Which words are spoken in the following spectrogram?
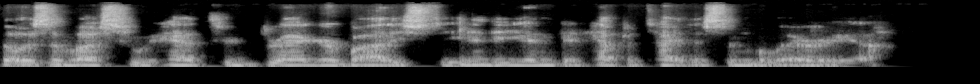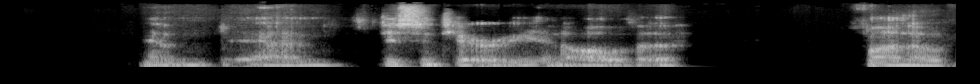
those of us who had to drag our bodies to India and get hepatitis and malaria and, and dysentery and all the fun of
